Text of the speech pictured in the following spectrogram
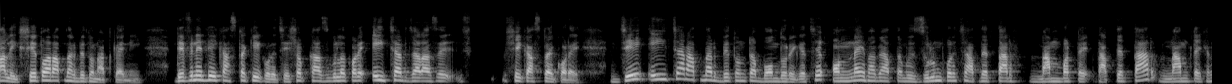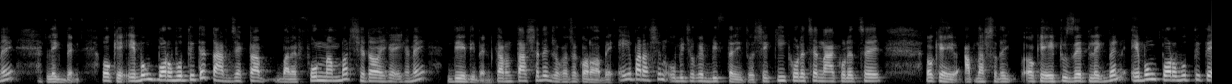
মালিক, সে তো আর আপনার বেতন আটকায়নি। ডেফিনেটলি এই কাজটা কে করেছে? এসব কাজগুলো করে এইচআর যারা আছে সেই কাজটাই করে। যে এইচআর আপনার বেতনটা বন্ধ রেখেছে অন্যায়ভাবে আপনার জুলুম করেছে, আপনি তার নাম্বারটা, আপনি তার নামটা এখানে লিখবেন। ওকে, এবং পরবর্তীতে তার যে একটা মানে ফোন নাম্বার সেটাও এখানে দিয়ে দিবেন। কারণ তার সাথে যোগাযোগ করা হবে। এইবার আসেন অভিযোগের বিস্তারিত। সে কি করেছে, না করেছে? ওকে, আপনার সাথে, ওকে এ টু জেড লিখবেন এবং পরবর্তীতে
